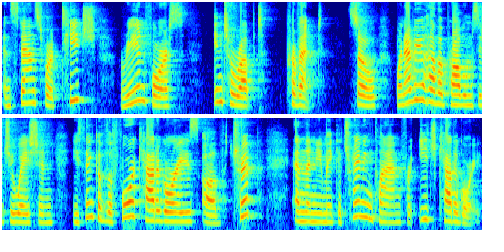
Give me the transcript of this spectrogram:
and stands for teach, reinforce, interrupt, prevent. So whenever you have a problem situation, you think of the four categories of TRIP, and then you make a training plan for each category.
